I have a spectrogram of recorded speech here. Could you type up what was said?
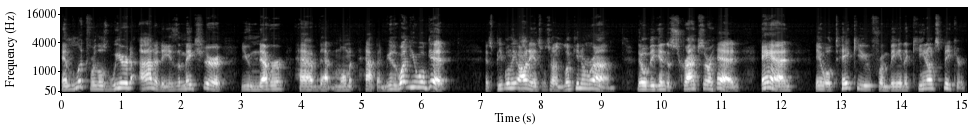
and look for those weird oddities to make sure you never have that moment happen. Because what you will get is people in the audience will start looking around. They will begin to scratch their head, and it will take you from being the keynote speaker,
